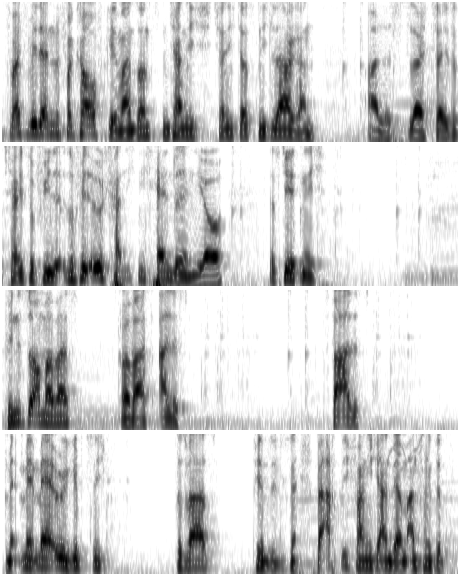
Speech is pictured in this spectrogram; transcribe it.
sobald wir wieder in den Verkauf gehen. Weil ansonsten kann ich, kann ich das nicht lagern. Alles gleichzeitig. Jetzt kann ich so viel, so viel Öl kann ich nicht handeln, yo. Das geht nicht. Findest du auch mal was? Oder war es alles? Das war alles. Mehr, mehr, mehr Öl gibt's nicht. Das war's. 74 Cent. Bei 80 fange ich an. Wir haben Anfang September.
